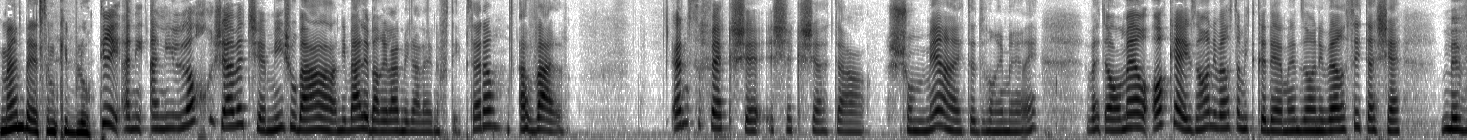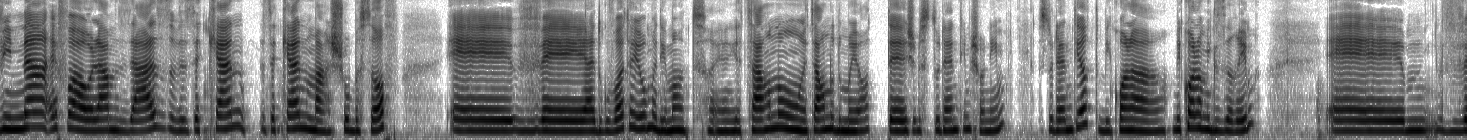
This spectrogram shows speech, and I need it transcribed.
מה הם בעצם קיבלו? תראי, אני, אני לא חושבת שמישהו בא, אני באה לבר אילן בגלל ה-NFT, בסדר? אבל אין ספק ש, שכשאתה שומע את הדברים האלה, ואתה אומר, אוקיי, זו אוניברסיטה מתקדמת, זו אוניברסיטה שמבינה איפה העולם זז, וזה כן, זה כן משהו בסוף. Uh, והתגובות היו מדהימות. Uh, יצרנו, יצרנו דמויות uh, של סטודנטים שונים, סטודנטיות מכל, ה, מכל המגזרים. אמ, ו-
